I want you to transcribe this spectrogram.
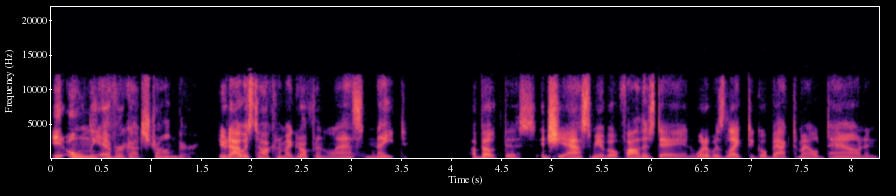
It only ever got stronger dude i was talking to my girlfriend last night about this and she asked me about father's day and what it was like to go back to my old town and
